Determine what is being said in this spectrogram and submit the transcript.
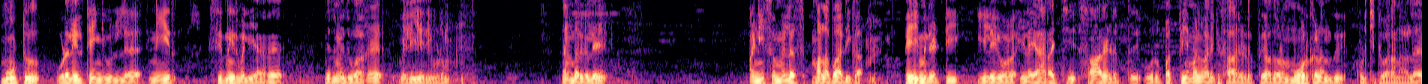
மூட்டு உடலில் தேங்கியுள்ள நீர் சிறுநீர் வழியாக மெதுமெதுவாக வெளியேறிவிடும். நண்பர்களே அனிசோமெலஸ் மலபாரிகா பேய் மிரட்டி இலையோ இலையை அரைச்சி சாறு எடுத்து ஒரு பத்து எம்எல் வரைக்கும் சாறு எடுத்து அதோட மோர் கலந்து குடிச்சிட்டு வரனால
